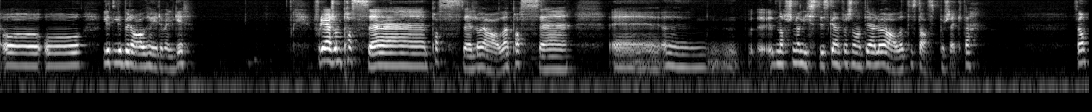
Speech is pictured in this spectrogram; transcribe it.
og, og litt liberal høyrevelger. For de er sånn passe, passe lojale, passe eh, eh, nasjonalistiske den forstand at de er lojale til statsprosjektet. Sånn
